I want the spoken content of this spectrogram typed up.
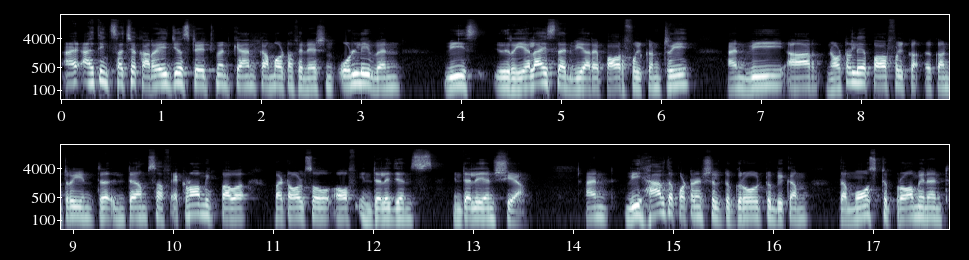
I, I think such a courageous statement can come out of a nation only when we realize that we are a powerful country and we are not only a powerful co- uh, country in, in terms of economic power but also of intelligence intelligentsia. And we have the potential to grow to become the most prominent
